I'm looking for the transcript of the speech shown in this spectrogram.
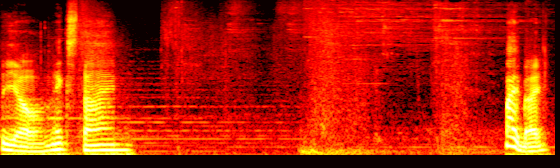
See y'all next time. Bye bye.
